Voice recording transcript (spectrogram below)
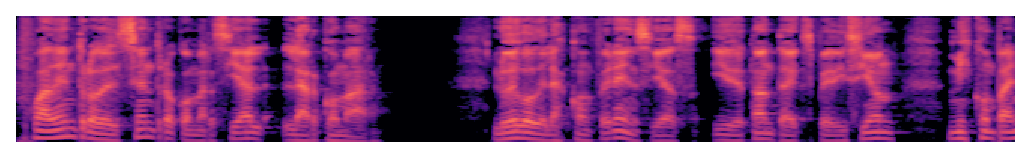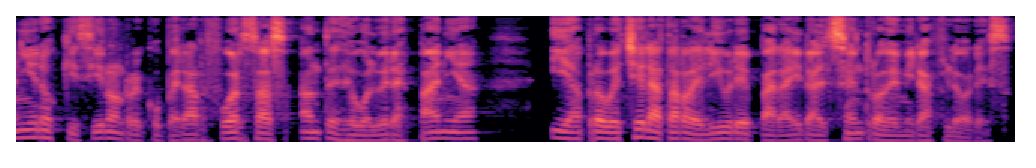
fue adentro del centro comercial Larcomar. Luego de las conferencias y de tanta expedición, mis compañeros quisieron recuperar fuerzas antes de volver a España y aproveché la tarde libre para ir al centro de Miraflores.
